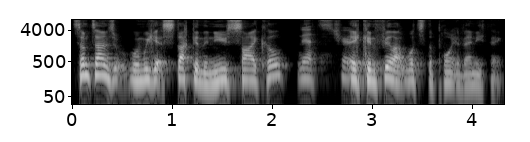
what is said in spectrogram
sometimes when we get stuck in the news cycle, That's true. it can feel like, what's the point of anything?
